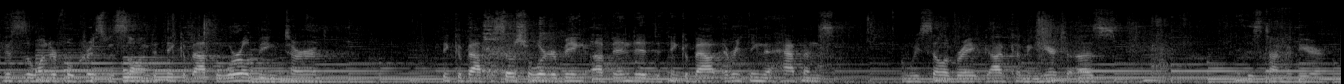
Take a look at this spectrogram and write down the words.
A wonderful Christmas song to think about the world being turned, think about the social order being upended, to think about everything that happens when we celebrate God coming near to us at this time of year.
